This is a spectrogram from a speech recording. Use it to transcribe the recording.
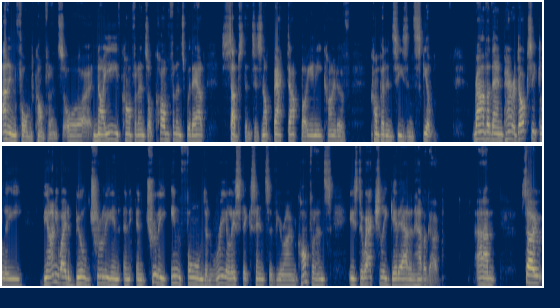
uninformed confidence or naive confidence or confidence without substance. It's not backed up by any kind of competencies and skill rather than paradoxically the only way to build truly in, an, an truly informed and realistic sense of your own confidence is to actually get out and have a go. Um, so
